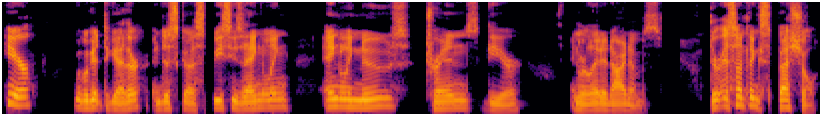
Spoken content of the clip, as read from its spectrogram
Here, we will get together and discuss species angling, angling news, trends, gear, and related items. There is something special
